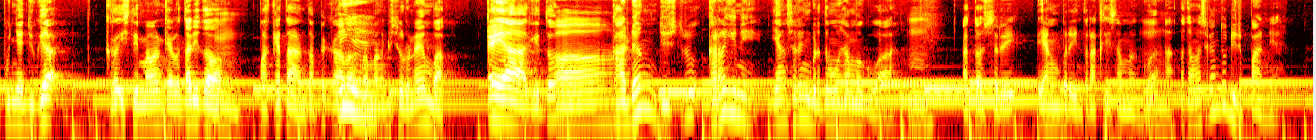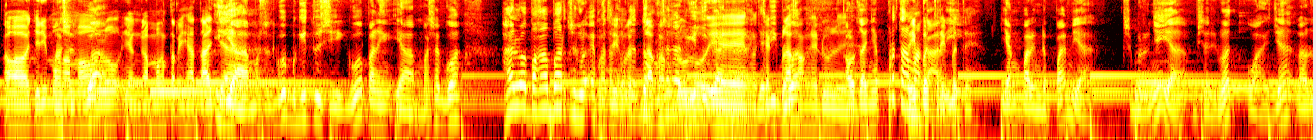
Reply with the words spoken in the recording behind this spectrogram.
punya juga keistimewaan kayak lo tadi toh paketan. Tapi kalau Iya. memang disuruh nembak, eh ya gitu. Oh. Kadang justru karena gini, yang sering bertemu sama gua atau sering yang berinteraksi sama gua, otomatis kan tuh di depan ya. Oh, jadi mau Maksud nggak mau gua- lu yang gampang terlihat aja. Iya, maksud gue begitu sih. Gue paling ya masa gue halo apa kabar terus gue eh patah ngeliat dong dulu, gitu iya, kan. Nah, ngecek jadi belakangnya dulu ya. Kalau tanya pertama Ribet, kali ribet ya. yang paling depan ya sebenarnya ya bisa dilihat wajah lalu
